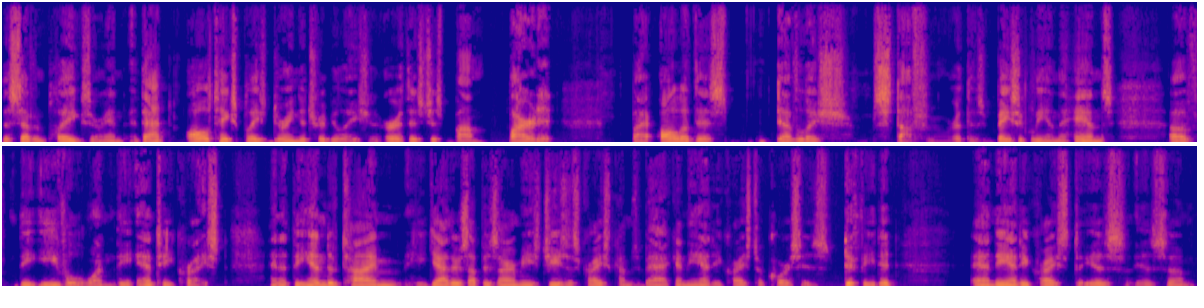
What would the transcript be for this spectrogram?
the seven plagues are. And that all takes place during the tribulation. Earth is just bombarded by all of this devilish stuff. Earth is basically in the hands of the evil one, the Antichrist. And at the end of time, he gathers up his armies. Jesus Christ comes back, and the Antichrist, of course, is defeated. And the Antichrist is is um,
